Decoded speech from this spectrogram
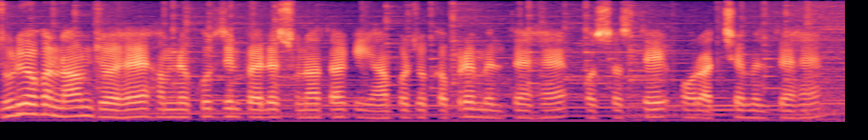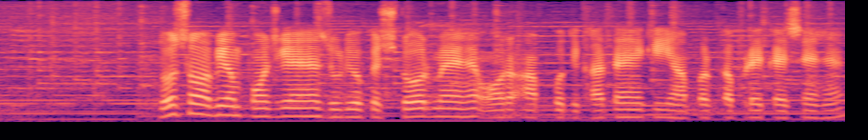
जूडियो का नाम जो है, हमने कुछ दिन पहले सुना था कि यहाँ पर जो कपड़े मिलते हैं, वो सस्ते और अच्छे मिलते हैं। दोस्तों, अभी हम पहुँच गए हैं जूडियो के स्टोर में हैं और आपको दिखाते हैं कि यहाँ पर कपड़े कैसे हैं।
